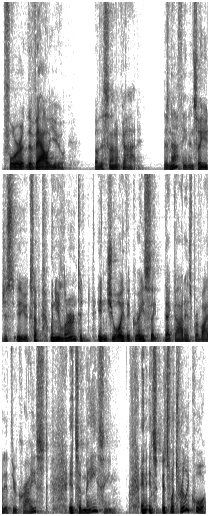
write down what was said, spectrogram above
for the value of the Son of God? There's nothing. And so you just you accept when you learn to enjoy the grace that, that God has provided through Christ, it's amazing. And it's, it's what's really cool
